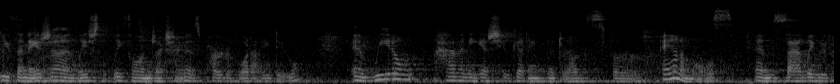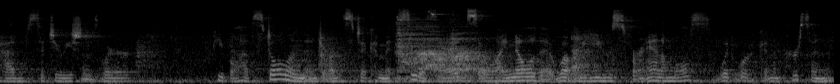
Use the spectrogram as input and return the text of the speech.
euthanasia and lethal- lethal injection is part of what I do. And we don't have any issue getting the drugs for animals. And sadly, we've had situations where people have stolen the drugs to commit suicide. So I know that what we use for animals would work in a person.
